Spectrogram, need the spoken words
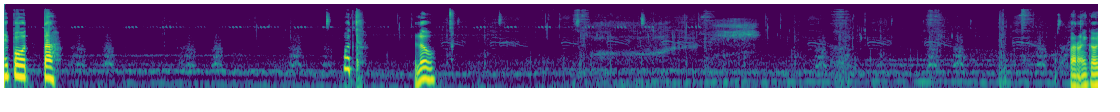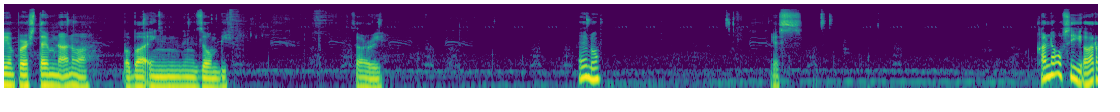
Ay, puta! What? Hello? Parang ikaw yung first time na ano ah, babaeng zombie. Sorry. Ayun oh. Yes. Kala ko CR.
